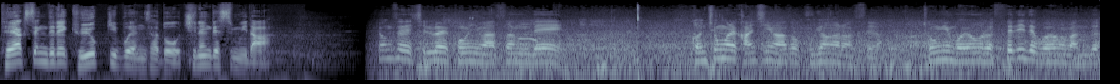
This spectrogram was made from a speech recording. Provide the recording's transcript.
대학생들의 교육 기부 행사도 진행됐습니다. 평소에 진로에 고민이 많았었는데 건축물에 관심이 와서 구경하러 왔어요. 종이 모형으로 3D 모형을 만들,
